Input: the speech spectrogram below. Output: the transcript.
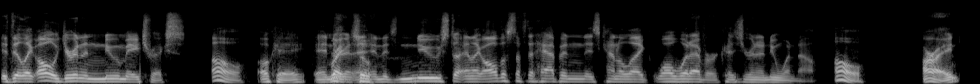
it, they're like, oh, you're in a new Matrix. Oh, okay, and Right, in- so- and it's new stuff, and like all the stuff that happened is kind of like, well, whatever, because you're in a new one now. Oh, all right.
